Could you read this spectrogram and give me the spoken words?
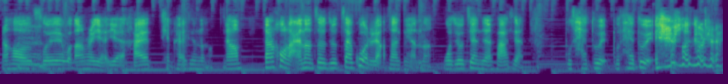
然后，所以我当时也也还挺开心的嘛。然后。但是后来呢，就就再过这两三年呢，我就渐渐发现，不太对，不太对，然后就是，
